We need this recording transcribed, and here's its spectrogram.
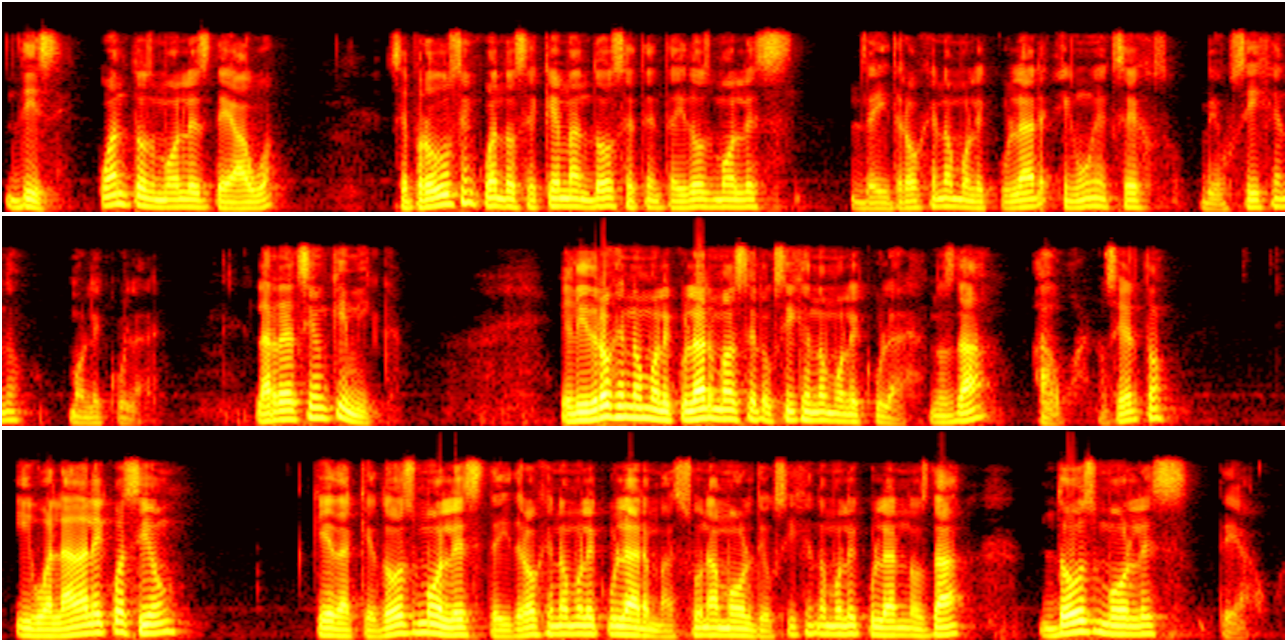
Dice, ¿cuántos moles de agua se producen cuando se queman 272 moles de hidrógeno molecular en un exceso de oxígeno molecular? La reacción química. El hidrógeno molecular más el oxígeno molecular nos da agua, ¿no es cierto? Igualada la ecuación, queda que 2 moles de hidrógeno molecular más una mol de oxígeno molecular nos da 2 moles de agua.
